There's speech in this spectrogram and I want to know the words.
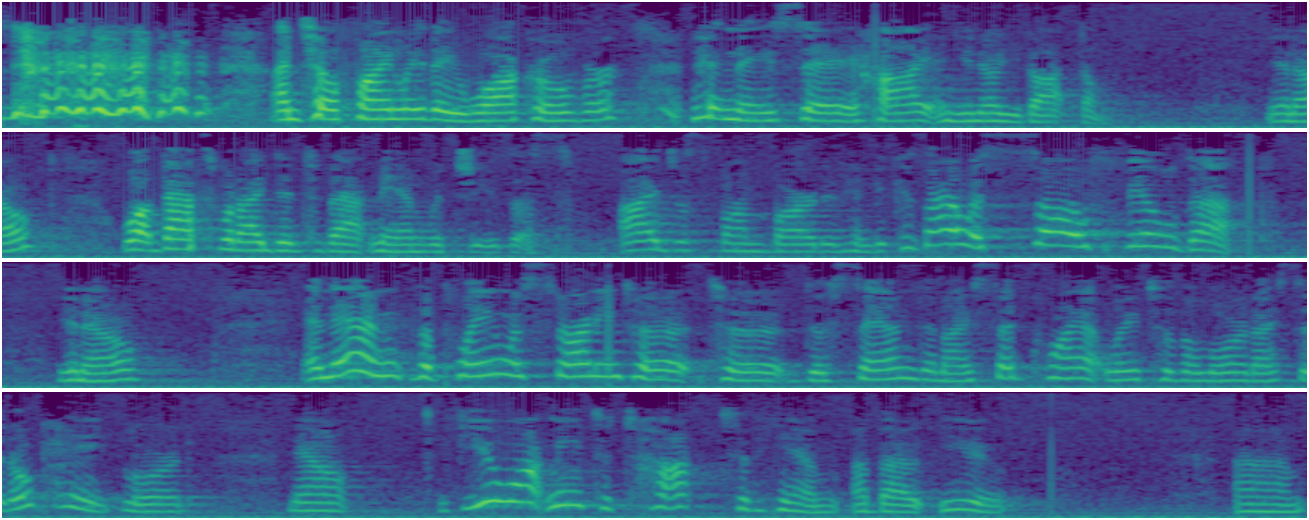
until finally they walk over and they say hi, and you know you got them, you know. Well, that's what I did to that man with Jesus. I just bombarded him because I was so filled up, you know. And then the plane was starting to, to descend, and I said quietly to the Lord, I said, Okay, Lord, now, if you want me to talk to him about you, um,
